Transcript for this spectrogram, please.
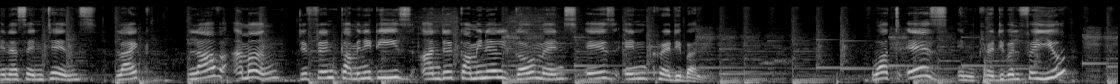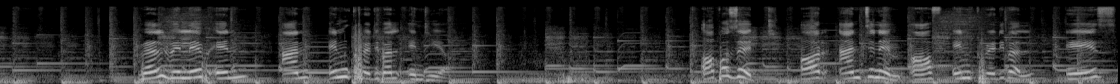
in a sentence like Love among different communities under communal governments is incredible. What is incredible for you? Well, we live in an incredible India. Opposite or antonym of incredible is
